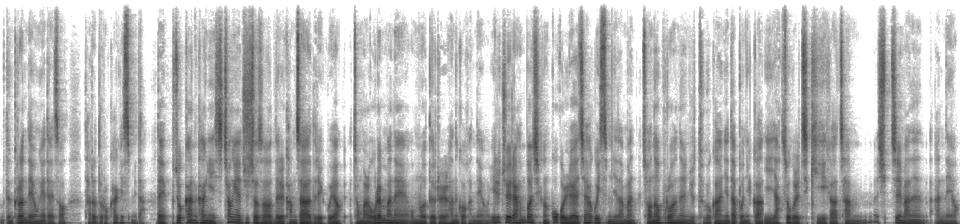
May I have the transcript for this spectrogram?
아무튼 그런 내용에 대해서 다루도록 하겠습니다. 네, 부족한 강의 시청해 주셔서 늘 감사드리고요. 정말 오랜만에 업로드를 하는 것 같네요. 일주일에 한 번씩은 꼭 올려야지 하고 있습니다만 전업으로 하는 유튜브가 아니다 보니까 이 약속을 지키기가 참 쉽지만은 않네요.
